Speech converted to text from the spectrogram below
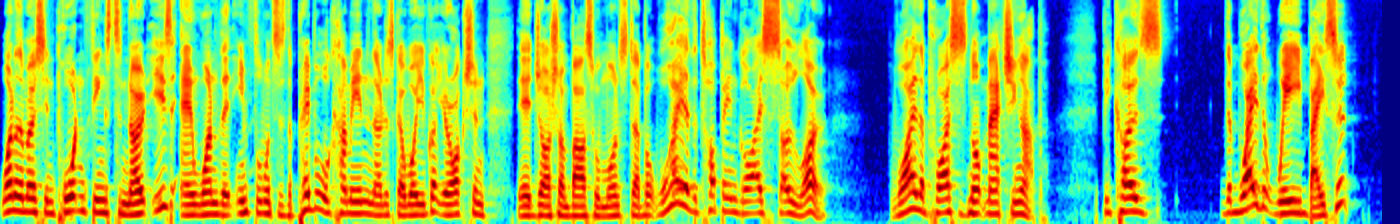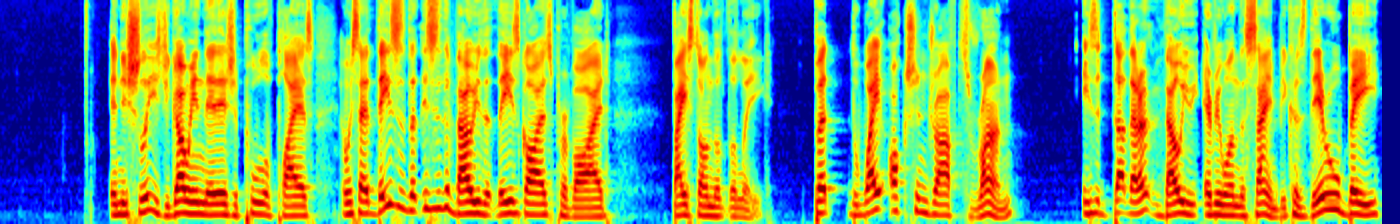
One of the most important things to note is and one that influences the people will come in and they'll just go, "Well, you've got your auction there Josh on Basketball Monster, but why are the top end guys so low? Why are the prices not matching up?" Because the way that we base it initially is you go in there, there's your pool of players, and we say these are the, this is the value that these guys provide based on the, the league. But the way auction drafts run is it they don't value everyone the same because there will be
